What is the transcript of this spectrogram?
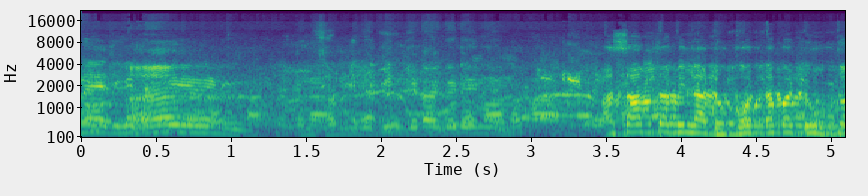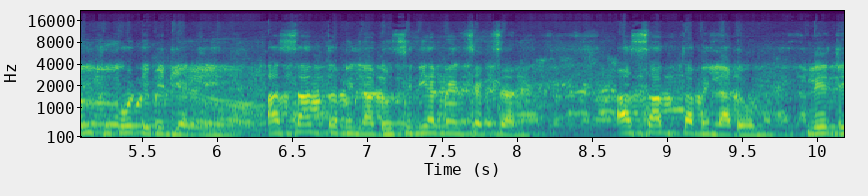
match Assam Tamil Nadu, code number two, please report immediately. Assam Tamil Nadu, senior men section. Assam Tamil Nadu, please report.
